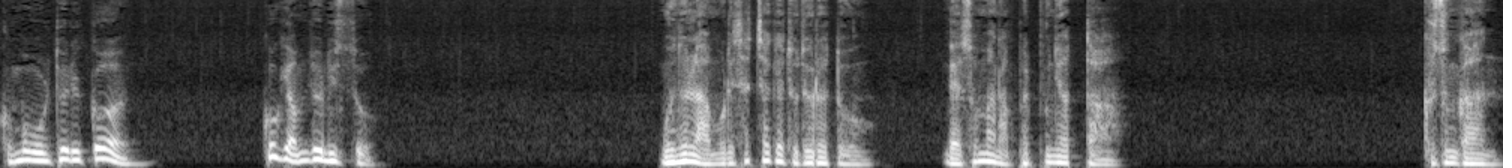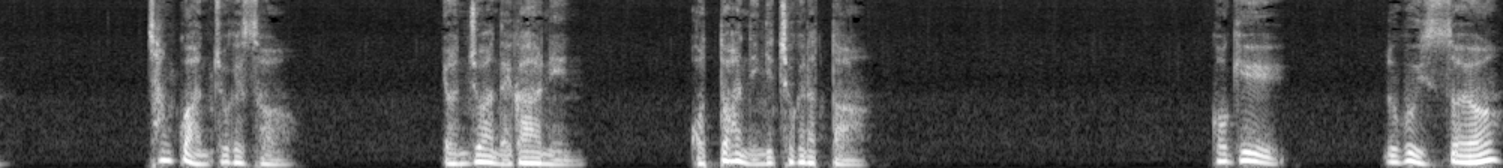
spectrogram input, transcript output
금방 올 테니까 거기 얌전히 있어. 문을 아무리 세차게 두드려도 내 손만 아플 뿐이었다. 그 순간 창고 안쪽에서 연주와 내가 아닌 어떠한 인기척이 났다. 거기 누구 있어요?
